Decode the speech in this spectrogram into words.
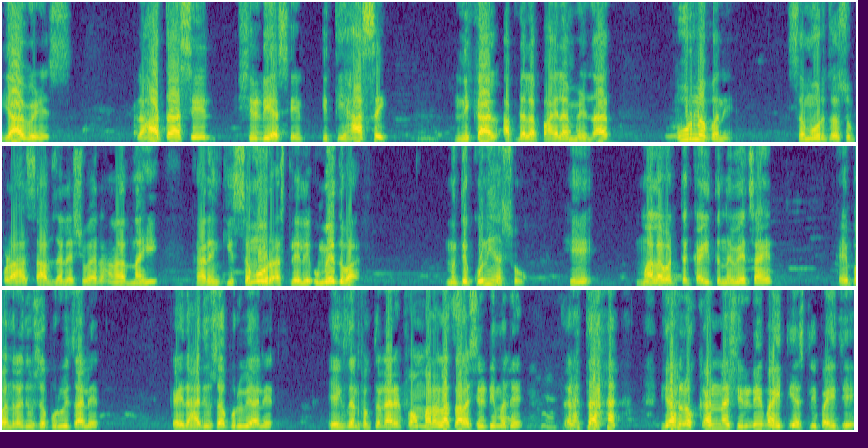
यावेळेस राहता असेल शिर्डी असेल इतिहासिक निकाल आपल्याला पाहायला मिळणार. पूर्णपणे समोरचा सुपडा हा साफ झाल्याशिवाय राहणार नाही कारण की समोर असलेले उमेदवार मग ते कोणी असो हे मला वाटतं काही तर नवेच आहेत. काही पंधरा दिवसापूर्वीच आलेत काही दहा दिवसापूर्वी आलेत. एक जण फक्त डायरेक्ट फॉर्म भरायला चाला शिर्डीमध्ये. तर आता या लोकांना शिर्डी माहिती असली पाहिजे.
